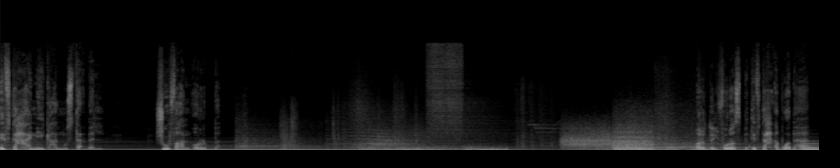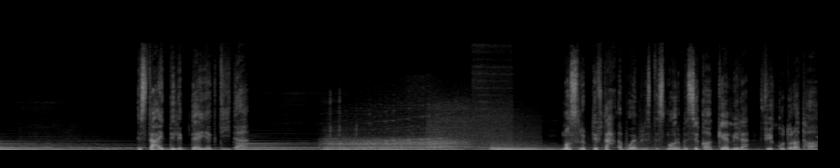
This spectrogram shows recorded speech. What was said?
افتح عينيك على المستقبل. شوف عن قرب. أرض الفرص بتفتح أبوابها. استعد لبداية جديدة. مصر بتفتح أبواب الاستثمار بثقة كاملة في قدراتها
